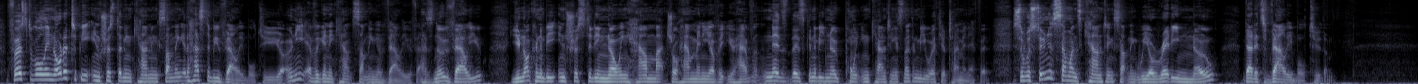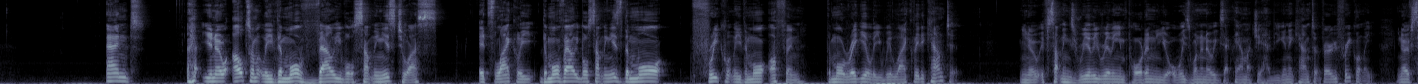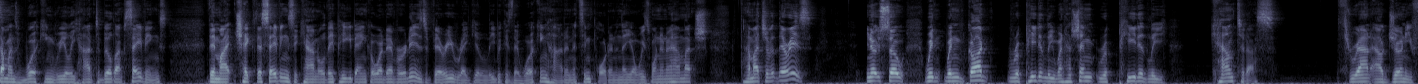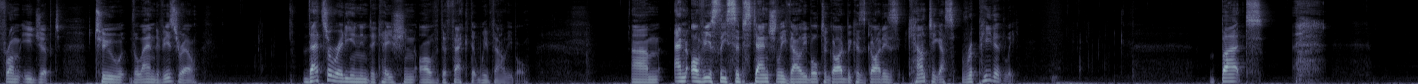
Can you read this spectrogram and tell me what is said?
First of all, in order to be interested in counting something, it has to be valuable to you. You're only ever going to count something of value. If it has no value, you're not going to be interested in knowing how much or how many of it you have. And there's, there's going to be no point in counting. It's not going to be worth your time and effort. So as soon as someone's counting something, we already know that it's valuable to them. And, you know, ultimately, the more valuable something is to us, it's likely, the more valuable something is, the more frequently, the more often, the more regularly we're likely to count it you know, if something's really, really important and you always want to know exactly how much you have, you're going to count it very frequently. You know, if someone's working really hard to build up savings, they might check their savings account or their piggy bank or whatever it is very regularly because they're working hard and it's important and they always want to know how much how much of it there is. You know, so when when God repeatedly, when Hashem repeatedly counted us throughout our journey from Egypt to the land of Israel, that's already an indication of the fact that we're valuable. Um, and obviously substantially valuable to God because God is counting us repeatedly. But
